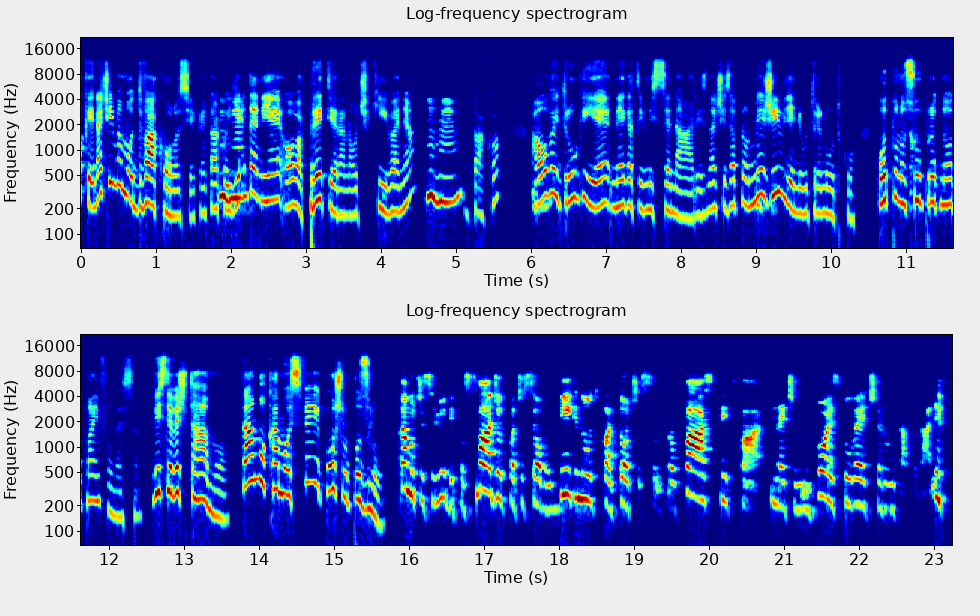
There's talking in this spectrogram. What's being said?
ok, znači imamo dva kolosijeka. Tako, mm Jedan je ova pretjerana očekivanja, mm tako, a mhm. ovaj drugi je negativni scenarij. Znači zapravo ne življenje u trenutku. Potpuno suprotno od mindfulnessa. Vi ste već tamo. Tamo kamo sve je pošlo po zlu. Tamo će se ljudi posvađati, pa će se ovaj dignut, pa to će se upropastiti, pa nećemo ni pojesti u večeru i tako dalje.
